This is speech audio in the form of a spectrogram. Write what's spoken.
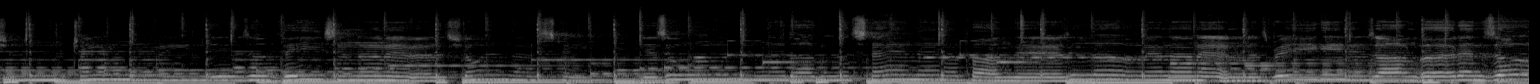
Train in. There's a vase in the mirror that's showing the strain. There's a woman in the darkness standing apart. There's a love in the man that's breaking his heart, but alright.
